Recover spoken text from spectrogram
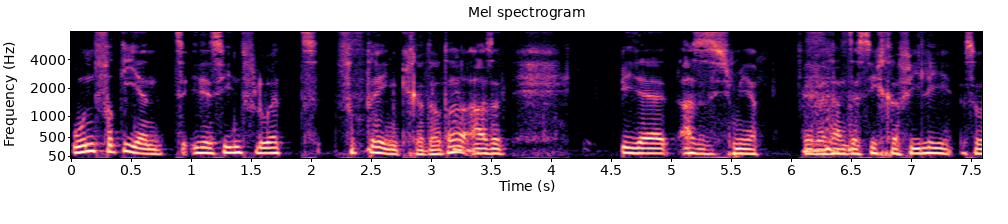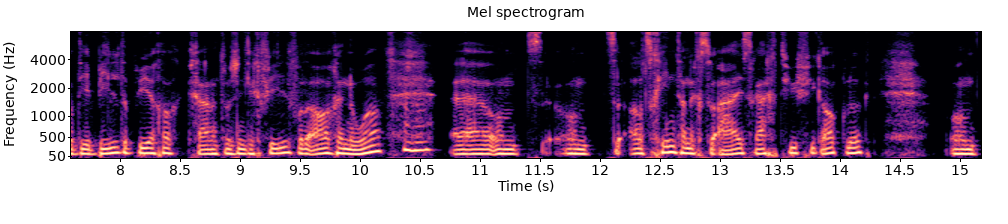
unverdient in der Sintflut vertrinken, oder? Also, bei der, also es ist mir Eben, haben sicher viele, so die Bilderbücher kennen wahrscheinlich viel von der Arche Noah. Mhm. Äh, und, und als Kind habe ich so eins recht häufig angeschaut. Und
